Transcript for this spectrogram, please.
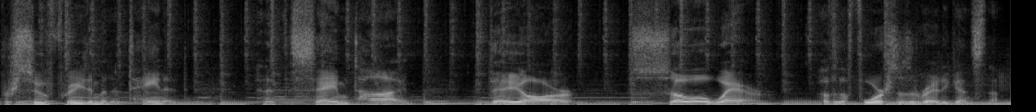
pursue freedom and attain it. And at the same time, they are so aware of the forces arrayed against them.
